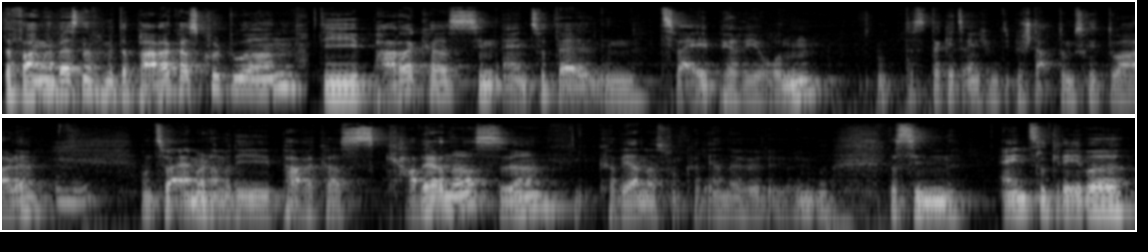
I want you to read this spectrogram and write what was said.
da fangen wir am besten einfach mit der Paracas-Kultur an. Die Paracas sind einzuteilen in zwei Perioden. Und das, da geht es eigentlich um die Bestattungsrituale. Mhm. Und zwar einmal haben wir die Paracas Cavernas, ja, Cavernas von Caverna-Höhle, wie auch immer. Das sind Einzelgräber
